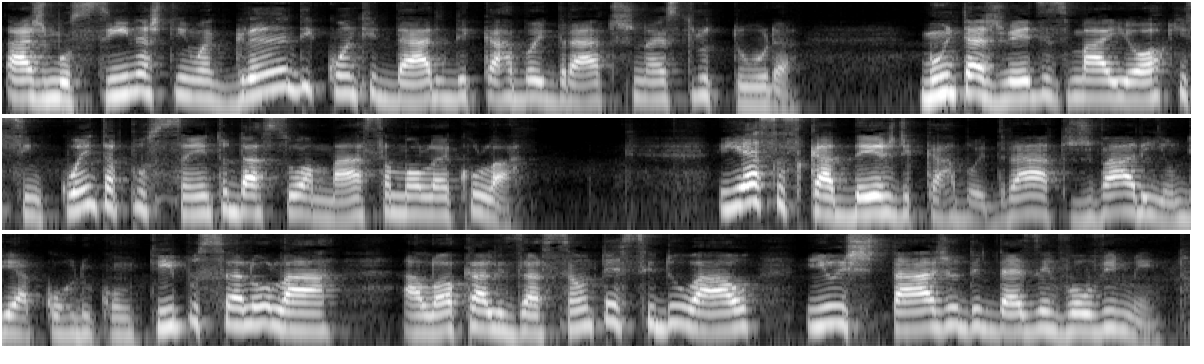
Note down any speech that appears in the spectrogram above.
As mucinas têm uma grande quantidade de carboidratos na estrutura, muitas vezes maior que 50% da sua massa molecular. E essas cadeias de carboidratos variam de acordo com o tipo celular, a localização tecidual e o estágio de desenvolvimento.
